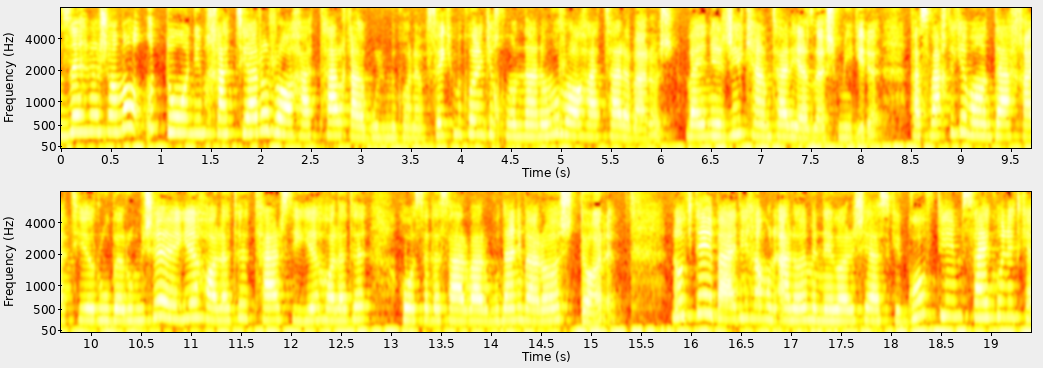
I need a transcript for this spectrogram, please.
ذهن شما اون دو نیم خطیه رو راحت تر قبول می‌کنه. فکر می‌کنه که خوندن اون راحت تره براش و انرژی کمتری ازش می‌گیره. پس وقتی که با اون ده خطیه روبرو میشه یه حالت ترسی یه حالت حوصله سربر بودنی براش داره. نکته بعدی همون علائم نگارشی است که گفتیم سعی کنید که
